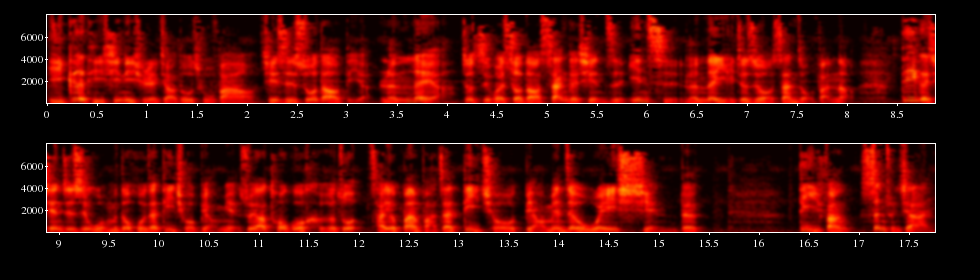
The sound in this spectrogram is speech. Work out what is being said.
以个体心理学的角度出发哦，其实说到底啊，人类啊就只会受到三个限制，因此人类也就只有三种烦恼。第一个限制是我们都活在地球表面，所以要透过合作才有办法在地球表面这个危险的地方生存下来。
